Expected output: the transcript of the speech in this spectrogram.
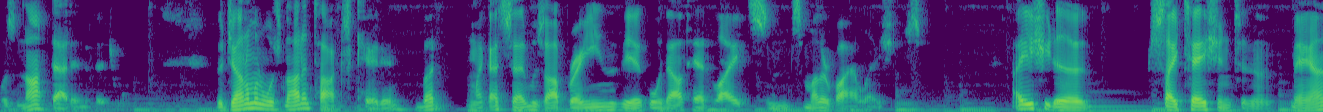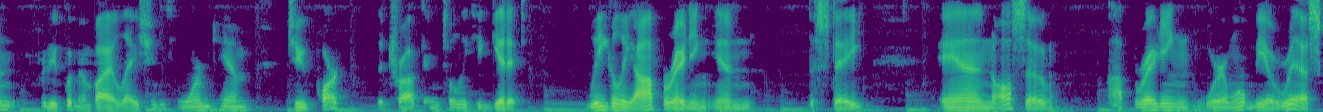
was not that individual. The gentleman was not intoxicated, but like I said, was operating the vehicle without headlights and some other violations. I issued a citation to the man for the equipment violations, warned him to park the truck until he could get it legally operating in the state and also operating where it won't be a risk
